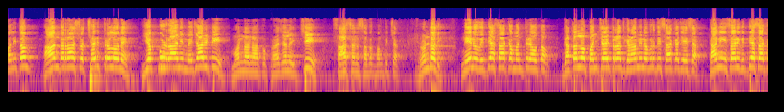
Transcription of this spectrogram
ఫలితం ఆంధ్ర రాష్ట్ర చరిత్రలోనే. ఎప్పుడు రాని మెజారిటీ మొన్న నాకు ప్రజలు ఇచ్చి శాసనసభకు పంపించారు. రెండోది నేను విద్యాశాఖ మంత్రి అవుతాం. గతంలో పంచాయతీరాజ్ గ్రామీణాభివృద్ధి శాఖ చేశా. కానీ ఈసారి విద్యాశాఖ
